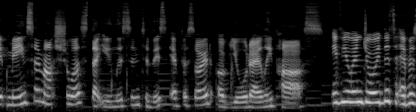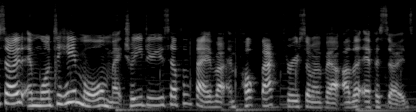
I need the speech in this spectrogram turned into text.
It means so much to us that you listen to this episode of Your Daily Pass. if you enjoyed this episode and want to hear more make sure you do yourself a favor and pop back through some of our other episodes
